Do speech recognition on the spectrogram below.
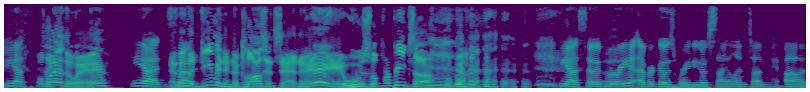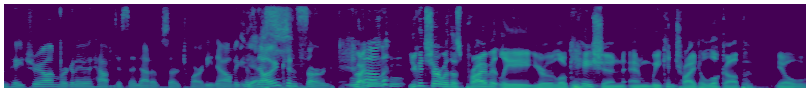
yes. oh, by the way, Yeah. and so, then the demon in the closet said, "Hey, who's up for pizza?" yeah. So if Maria ever goes radio silent on on Patreon, we're gonna have to send out a search party now because now I'm concerned. Right. Um, you can share with us privately your location, and we can try to look up, you know,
